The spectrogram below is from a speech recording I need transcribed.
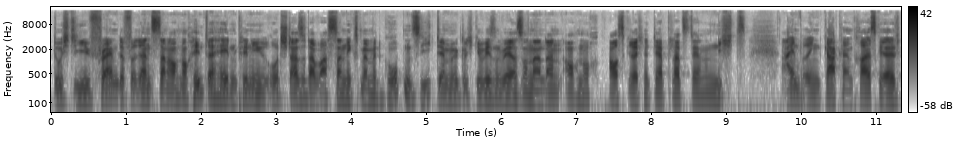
durch die Frame-Differenz dann auch noch hinter Hayden Pinney gerutscht. Also da war es dann nichts mehr mit Gruppensieg, der möglich gewesen wäre, sondern dann auch noch ausgerechnet der Platz, der nichts einbringt, gar kein Preisgeld.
